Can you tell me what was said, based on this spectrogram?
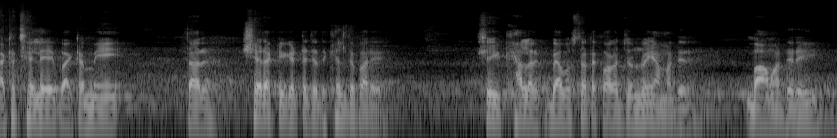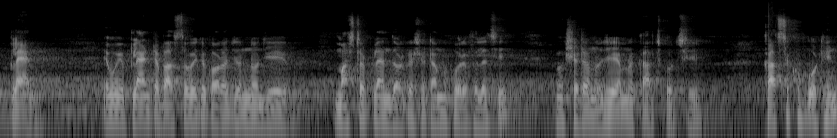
একটা ছেলে বা একটা মেয়ে তার সেরা ক্রিকেটটা যাতে খেলতে পারে, সেই খেলার ব্যবস্থাটা করার জন্যই আমাদের বা আমাদের এই প্ল্যান। এবং এই প্ল্যানটা বাস্তবায়িত করার জন্য যে মাস্টার প্ল্যান দরকার সেটা আমরা করে ফেলেছি। এবং সেটা অনুযায়ী আমরা কাজ করছি। কাজটা খুব কঠিন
